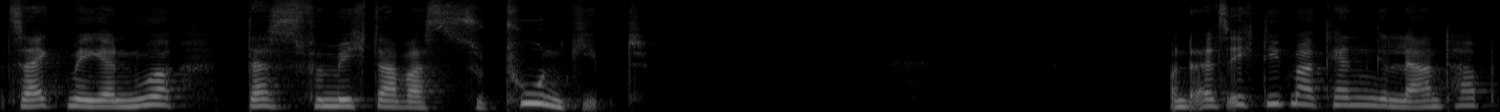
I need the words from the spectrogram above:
zeigt mir ja nur, dass es für mich da was zu tun gibt. Und als ich Dietmar kennengelernt habe,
